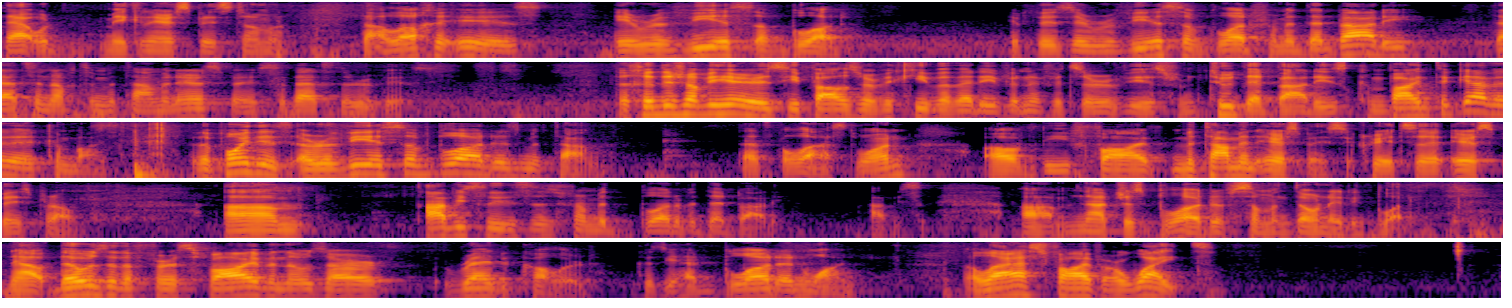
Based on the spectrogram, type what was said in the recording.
that would make an airspace tumah. The halacha is a revius of blood. If there's a revius of blood from a dead body, that's enough to matam an airspace. So that's the revius. The chiddush over here is he follows Rav Akiva that even if it's a revius from two dead bodies combined together, they're combined. But the point is, a revius of blood is matam. That's the last one of the five. Matam in airspace. It creates an airspace problem. Um, obviously, this is from the blood of a dead body. Obviously, um, not just blood of someone donating blood. Now, those are the first five, and those are red colored because you had blood and wine. The last five are white.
